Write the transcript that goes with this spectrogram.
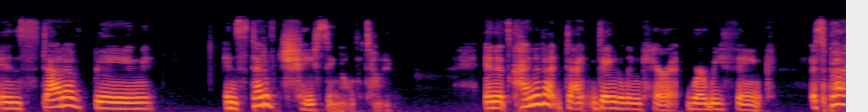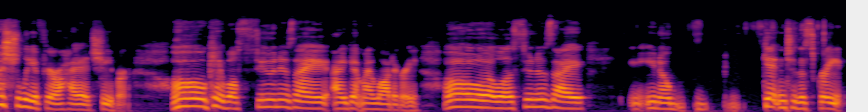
instead of being instead of chasing all the time. And it's kind of that dangling carrot where we think especially if you're a high achiever oh okay well as soon as i i get my law degree oh well as soon as i you know get into this great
